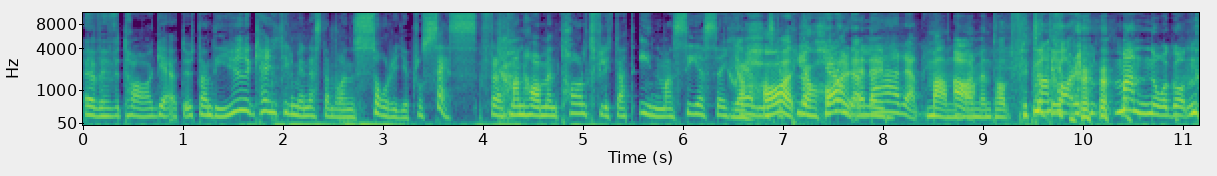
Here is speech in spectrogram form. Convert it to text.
överhuvudtaget, utan det ju, kan ju till och med nästan vara en sorgeprocess, för att man har mentalt flyttat in, man ser sig jag själv, man har, ska jag plocka har, de där eller bären. man Ja. har mentalt flyttat Man in. har, man någon.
